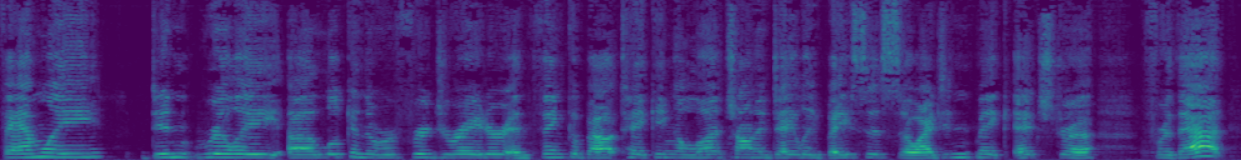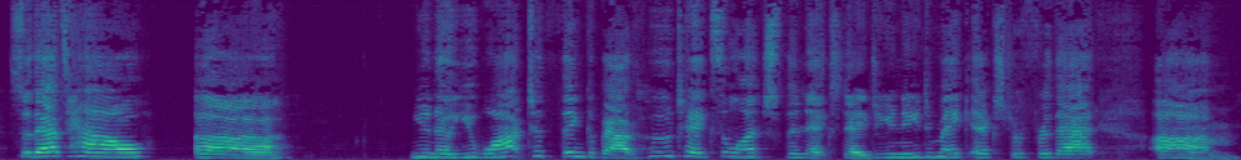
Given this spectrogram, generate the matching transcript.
family didn't really uh, look in the refrigerator and think about taking a lunch on a daily basis, so I didn't make extra for that. So that's how, uh, you know, you want to think about who takes a lunch the next day. Do you need to make extra for that? Um,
